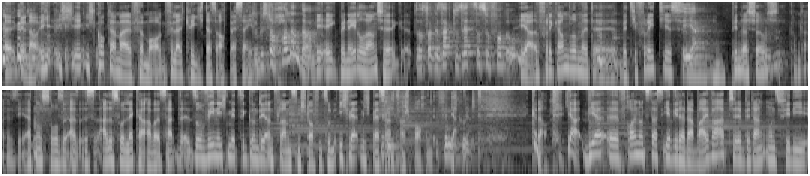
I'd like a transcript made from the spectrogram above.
Ja, äh, genau. Ich, ich, ich gucke da mal für morgen. Vielleicht kriege ich das auch besser hin. Du bist doch Holländer. Ich, ich ben Nederlandse. Du hast doch gesagt, du setzt das sofort um. Ja, Frikandel mit äh, beetje frietjes, Ja. äh, Pindasaus, kommt alles, die Erdnusssoße. Also es ist alles so lecker, aber es hat äh, so wenig mit sekundären Pflanzenstoffen zu tun. Ich werde mich bessern, versprochen. Finde ich ja. gut. Genau. Ja, wir äh, freuen uns, dass ihr wieder dabei wart, äh, bedanken uns für die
